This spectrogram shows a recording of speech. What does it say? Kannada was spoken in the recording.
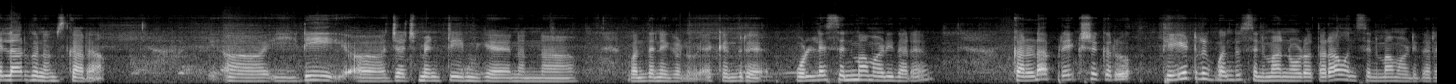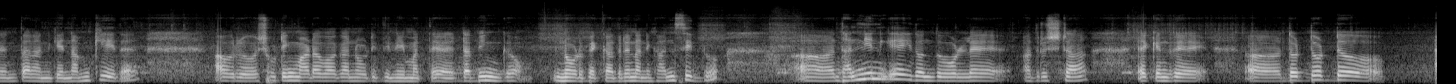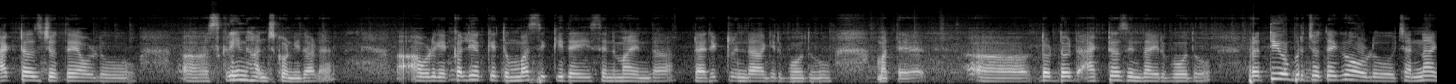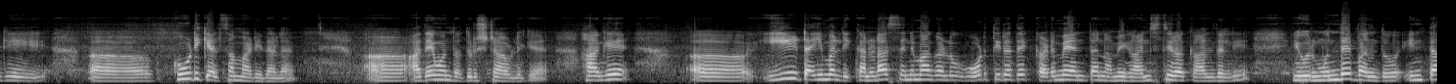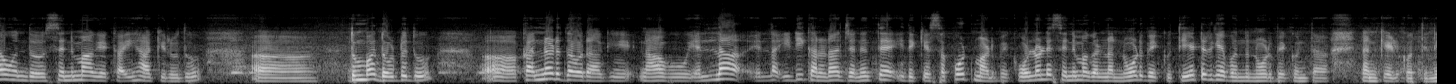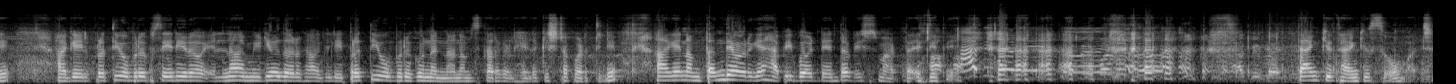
ಎಲ್ಲರಿಗೂ ನಮಸ್ಕಾರ. ಇಡೀ ಜಡ್ಜ್ಮೆಂಟ್ ಟೀಮ್ಗೆ ನನ್ನ ವಂದನೆಗಳು. ಯಾಕೆಂದರೆ ಒಳ್ಳೆ ಸಿನಿಮಾ ಮಾಡಿದ್ದಾರೆ. ಕನ್ನಡ ಪ್ರೇಕ್ಷಕರು ಥಿಯೇಟ್ರಿಗೆ ಬಂದು ಸಿನಿಮಾ ನೋಡೋ ಥರ ಒಂದು ಸಿನಿಮಾ ಮಾಡಿದ್ದಾರೆ ಅಂತ ನನಗೆ ನಂಬಿಕೆ ಇದೆ. ಅವರು ಶೂಟಿಂಗ್ ಮಾಡೋವಾಗ ನೋಡಿದ್ದೀನಿ, ಮತ್ತು ಡಬ್ಬಿಂಗ್ ನೋಡಬೇಕಾದ್ರೆ ನನಗೆ ಅನಿಸಿದ್ದು. ಧನ್ಯನಿಗೆ ಇದೊಂದು ಒಳ್ಳೆ ಅದೃಷ್ಟ. ಯಾಕೆಂದರೆ ದೊಡ್ಡ ದೊಡ್ಡ ಆ್ಯಕ್ಟರ್ಸ್ ಜೊತೆ ಅವಳು ಸ್ಕ್ರೀನ್ ಹಂಚ್ಕೊಂಡಿದ್ದಾಳೆ. ಅವಳಿಗೆ ಕಲಿಯೋಕ್ಕೆ ತುಂಬ ಸಿಕ್ಕಿದೆ ಈ ಸಿನಿಮಾಯಿಂದ ಡೈರೆಕ್ಟ್ರಿಂದ ಆಗಿರ್ಬೋದು, ಮತ್ತು ದೊಡ್ಡ ದೊಡ್ಡ ಆ್ಯಕ್ಟರ್ಸಿಂದ ಇರ್ಬೋದು. ಪ್ರತಿಯೊಬ್ಬರ ಜೊತೆಗೂ ಅವಳು ಚೆನ್ನಾಗಿ ಕೂಡಿ ಕೆಲಸ ಮಾಡಿದ್ದಾಳೆ. ಅದೇ ಒಂದು ಅದೃಷ್ಟ ಅವಳಿಗೆ. ಹಾಗೆ ಈ ಟೈಮಲ್ಲಿ ಕನ್ನಡ ಸಿನಿಮಾಗಳು ಓಡ್ತಿರೋದೇ ಕಡಿಮೆ ಅಂತ ನಮಗೆ ಅನಿಸ್ತಿರೋ ಕಾಲದಲ್ಲಿ ಇವ್ರು ಮುಂದೆ ಬಂದು ಇಂಥ ಒಂದು ಸಿನಿಮಾಗೆ ಕೈ ಹಾಕಿರೋದು ತುಂಬ ದೊಡ್ಡದು. ಕನ್ನಡದವರಾಗಿ ನಾವು ಎಲ್ಲ ಎಲ್ಲ ಇಡೀ ಕನ್ನಡ ಜನತೆ ಇದಕ್ಕೆ ಸಪೋರ್ಟ್ ಮಾಡಬೇಕು. ಒಳ್ಳೊಳ್ಳೆ ಸಿನಿಮಾಗಳನ್ನ ನೋಡಬೇಕು ಥಿಯೇಟರ್ಗೆ ಬಂದು ನೋಡಬೇಕು ಅಂತ ನಾನು ಕೇಳ್ಕೊತೀನಿ. ಹಾಗೆ ಇಲ್ಲಿ ಪ್ರತಿಯೊಬ್ಬರು ಸೇರಿರೋ ಎಲ್ಲ ಮೀಡಿಯಾದವ್ರಿಗಾಗಲಿ ಪ್ರತಿಯೊಬ್ಬರಿಗೂ ನನ್ನ ನಮಸ್ಕಾರಗಳು ಹೇಳಕ್ಕೆ ಇಷ್ಟಪಡ್ತೀನಿ. ಹಾಗೆ ನಮ್ಮ ತಂದೆಯವರಿಗೆ ಹ್ಯಾಪಿ ಬರ್ಡೇ ಅಂತ ವಿಶ್ ಮಾಡ್ತಾ ಇದ್ದೀನಿ. Thank you thank you so much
